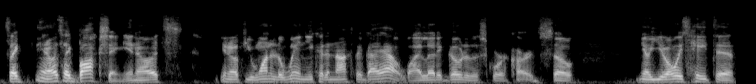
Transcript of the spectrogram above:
it's like you know, it's like boxing. You know, it's you know, if you wanted to win, you could have knocked the guy out. Why let it go to the scorecards? So, you know, you always hate to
